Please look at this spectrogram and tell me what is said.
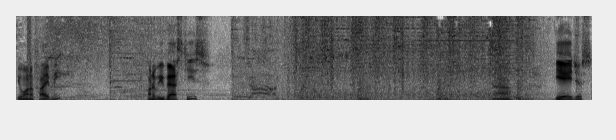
You want to fight me? Want to be besties? No. He ageist.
